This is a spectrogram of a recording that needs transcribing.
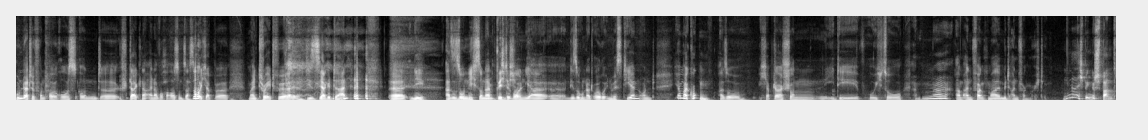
Hunderte von Euros und äh, steigt nach einer Woche aus und sagt, so, ich habe äh, mein Trade für äh, dieses Jahr getan. äh, nee, also so nicht, sondern Richtig. wir wollen ja äh, diese 100 Euro investieren und ja, mal gucken. Also ich habe da schon eine Idee, wo ich so na, am Anfang mal mit anfangen möchte. Ja, ich bin gespannt.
